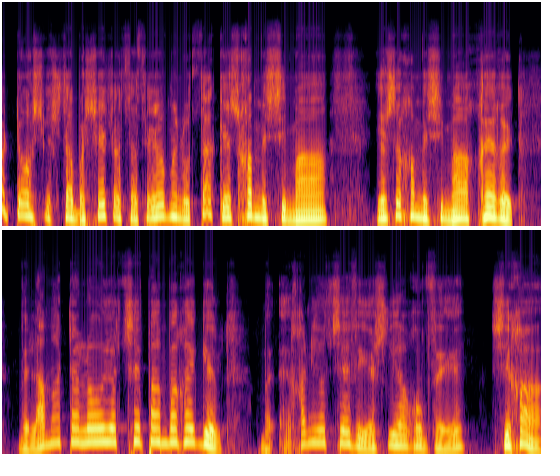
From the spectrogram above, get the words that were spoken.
בטוח שכשאתה בשטח אתה תהיה מנותק, יש לך משימה, יש לך משימה אחרת. ולמה אתה לא יוצא פעם ברגל? איך אני יוצא ויש לי הרובה? סליחה,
